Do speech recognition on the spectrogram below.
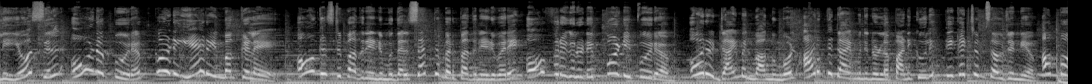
ലിയോസിൽ ഓണപ്പൂരം കൊടിയേറി മക്കളെ. ഓഗസ്റ്റ് പതിനേഴ് മുതൽ സെപ്റ്റംബർ പതിനേഴ് വരെ ഓഫറുകളുടെ പൊടിപ്പൂരം. ഒരു ഡയമണ്ട് വാങ്ങുമ്പോൾ അടുത്ത ഡയമണ്ടിനുള്ള പണിക്കൂലി തികച്ചും സൗജന്യം. അപ്പൊ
